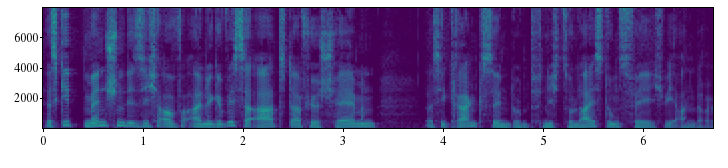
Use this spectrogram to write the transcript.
Es gibt Menschen, die sich auf eine gewisse Art dafür schämen, dass sie krank sind und nicht so leistungsfähig wie andere.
